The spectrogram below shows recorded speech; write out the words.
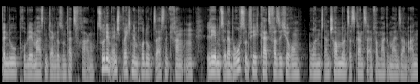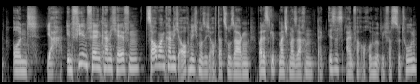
wenn du Probleme hast mit deinen Gesundheitsfragen zu dem entsprechenden Produkt, sei es eine Kranken-, Lebens- oder Berufsunfähigkeitsversicherung. Und dann schauen wir uns das Ganze einfach mal gemeinsam an. Und ja, in vielen Fällen kann ich helfen. Zaubern kann ich auch nicht, muss ich auch dazu sagen, weil es gibt manchmal Sachen, da ist es einfach auch unmöglich, was zu tun.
